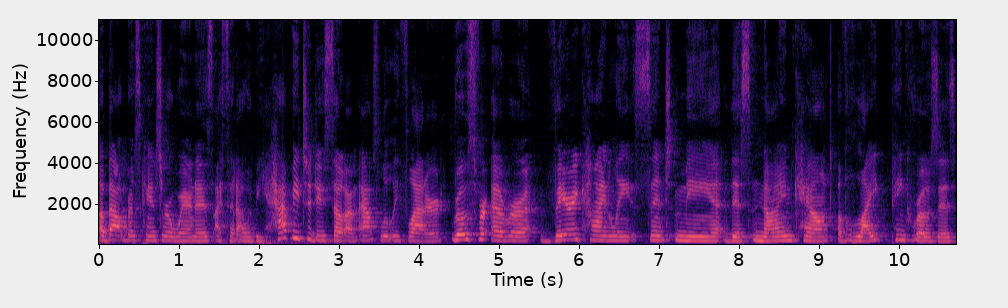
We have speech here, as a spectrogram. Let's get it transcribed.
about breast cancer awareness. I said I would be happy to do so. I'm absolutely flattered. Rose Forever very kindly sent me this nine count of light pink roses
